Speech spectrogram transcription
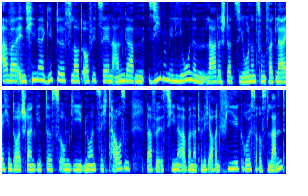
Aber in China gibt es laut offiziellen Angaben sieben Millionen Ladestationen. Zum Vergleich in Deutschland gibt es um die 90.000. Dafür ist China aber natürlich auch ein viel größeres Land.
